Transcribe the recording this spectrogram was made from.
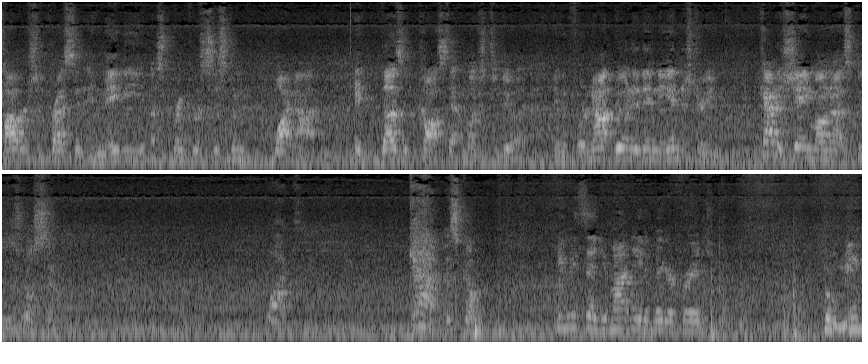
powder suppressant and maybe a sprinkler system, why not? It doesn't cost that much to do it. And if we're not doing it in the industry, kind of shame on us because it's real simple. What? God, let's go. Huey said you might need a bigger fridge. Who, me?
